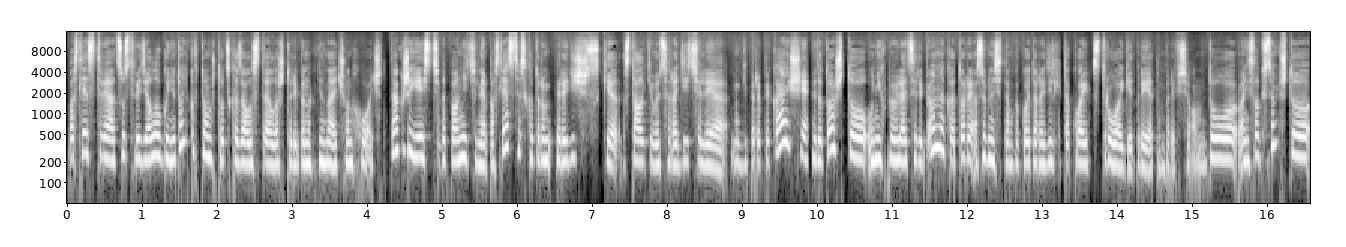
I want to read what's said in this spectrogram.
Последствия отсутствия диалога не только в том, что вот сказала Стелла, что ребенок не знает, что он хочет. Также есть дополнительные последствия, с которыми периодически сталкиваются родители гиперопекающие. Это то, что у них появляется ребенок, который, особенно если там какой-то родитель такой строгий при этом, при всем, то они сталкиваются с тем, что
